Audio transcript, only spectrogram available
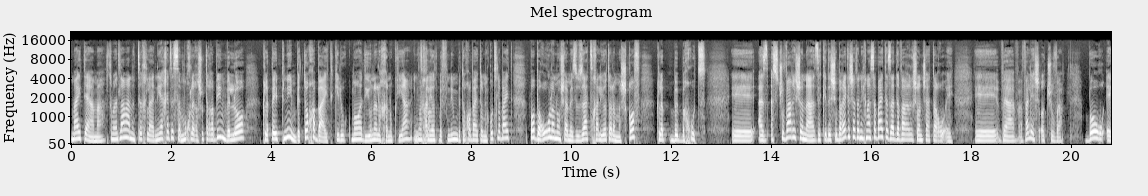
מה היא טעמה? זאת אומרת, למה אני צריך להניח את זה סמוך לרשות הרבים ולא כלפי פנים, בתוך הבית? כאילו, כמו הדיון על החנוכיה, אם נכון. צריכה. להיות בפנים, בתוך הבית או מחוץ לבית, פה ברור לנו שהמזוזה צריכה להיות על המשקוף כלפ, בחוץ. אה, אז, אז תשובה ראשונה זה כדי שברגע שאתה נכנס הביתה זה הדבר הראשון שאתה רואה. אה, אבל יש עוד תשובה. בואו ראה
